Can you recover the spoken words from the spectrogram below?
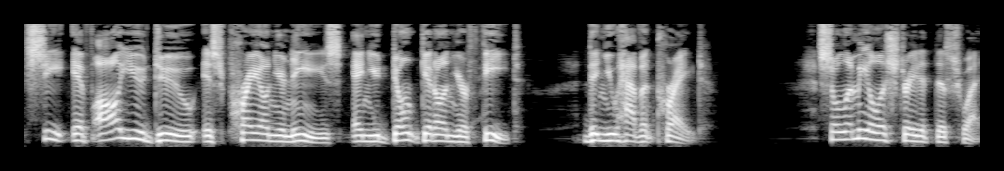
See, if all you do is pray on your knees and you don't get on your feet, then you haven't prayed. So let me illustrate it this way.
